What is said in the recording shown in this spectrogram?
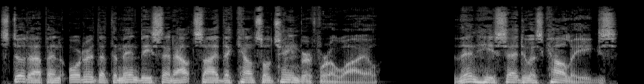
stood up and ordered that the men be sent outside the council chamber for a while. Then he said to his colleagues,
